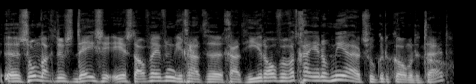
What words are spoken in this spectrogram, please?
Uh, zondag dus deze eerste aflevering, die gaat, uh, gaat hierover. Wat ga je nog meer uitzoeken de komende tijd?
